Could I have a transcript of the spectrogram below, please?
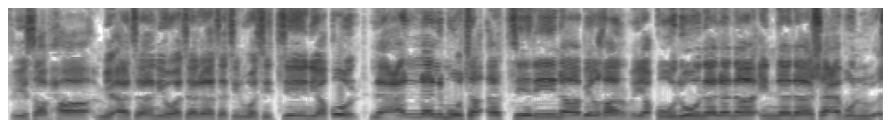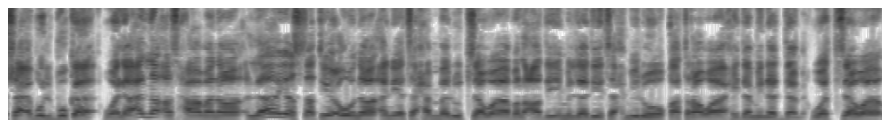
في صفحة 263 يقول لعل المتأثرين بالغرب يقولون لنا إننا شعب, شعب البكاء ولعل أصحابنا لا يستطيعون أن يتحملوا الثواب العظيم الذي تحمله قطرة واحدة من الدم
